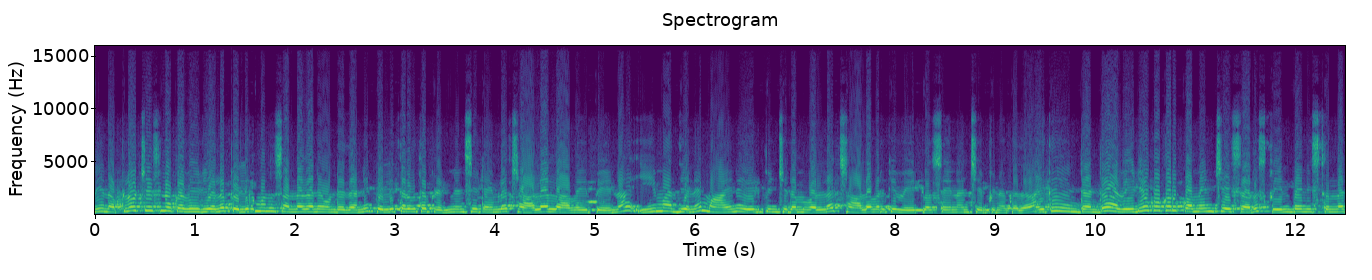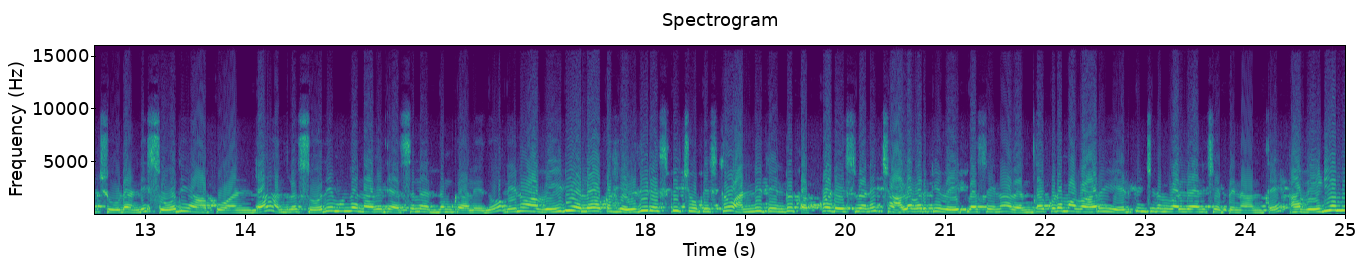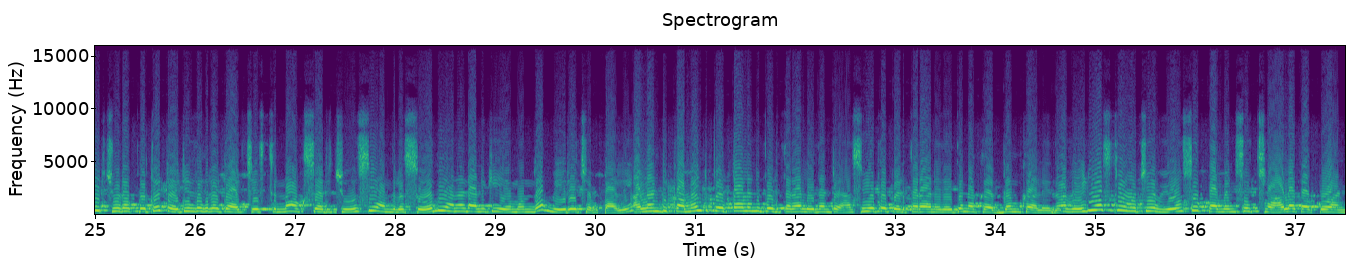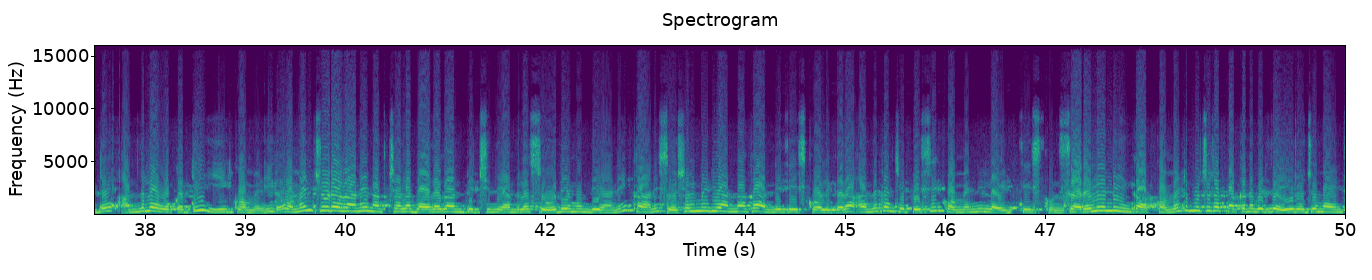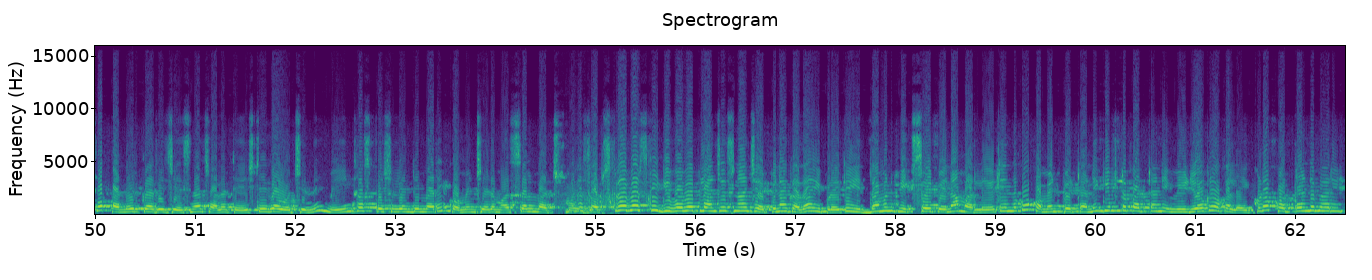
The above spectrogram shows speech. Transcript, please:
నేను అప్లోడ్ చేసిన ఒక వీడియోలో పెళ్ళికి ముందు సన్నగానే ఉండేదాన్ని పెళ్ళి తర్వాత ప్రెగ్నెన్సీ టైంలో చాలా లావ్ అయిపోయినా ఈ మధ్యనే మా ఆయన ఏడ్పించడం వల్ల చాలా వరకు వెయిట్ లాస్ అయినా అని చెప్పిన కదా. అయితే ఏంటంటే ఆ వీడియోకి ఒకరు కామెంట్ చేశారు స్క్రీన్ పైన ఇస్తున్నా చూడండి సోది ఆపు అంట. అందులో సోది ముందు నాకైతే అసలు అర్థం కాలేదు. నేను ఆ వీడియోలో ఒక హెల్దీ రెసిపీ చూపిస్తూ అన్ని తింటూ తక్కువ డేస్లోనే చాలా వరకు వెయిట్ లాస్ అయినా అదంతా కూడా మా వారు ఏడ్పించడం వల్లే అని చెప్పిన అంతే. ఆ వీడియో మీరు చూడకపోతే టైటిల్ దగ్గర ట్యాగ్ చేస్తున్నా ఒకసారి చూసి అందులో సోది అనడానికి ఏముందో మీరే చెప్పాలి. అలాంటి కమెంట్ పెట్టాలని పెడతారా? లేదంటే అసూయత పెడతారా అనేది అయితే నాకు అర్థం కాలేదు. నా వీడియోస్కి వచ్చే వ్యూస్ కామెంట్స్ చాలా తక్కువ అంటే అందులో ఒకటి ఈ కామెంట్ ఈ కామెంట్ చూడగానే నాకు చాలా బాధగా అనిపించింది. అందులో సోదేముంది అని. కానీ సోషల్ మీడియా అన్నాక అన్ని తీసుకోవాలి కదా. అందుకని చెప్పేసి కామెంట్ని లైక్ తీసుకున్నా. సరేలేండి ఇంకా కామెంట్ ముచ్చట పక్కన పెడితే ఈ రోజు మా ఇంట్లో పన్నీర్ కర్రీ చేసిన చాలా టేస్టీగా వచ్చింది. మీ ఇంట్లో స్పెషల్ ఏంటి మరి? కామెంట్ చేయడం అస్సలు మర్చిపోదు సబ్స్క్రైబర్స్కి గివ్ అవే ప్లాన్ చేసిన చెప్పినా కదా. ఇప్పుడైతే ఇద్దామని ఫిక్స్ అయిపోయినా. మరి లేట్ ఎందుకు? కామెంట్ పెట్టండి గిఫ్ట్ పట్టండి. వీడియోకి ఒక లైక్ కూడా కొట్టండి మరి.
